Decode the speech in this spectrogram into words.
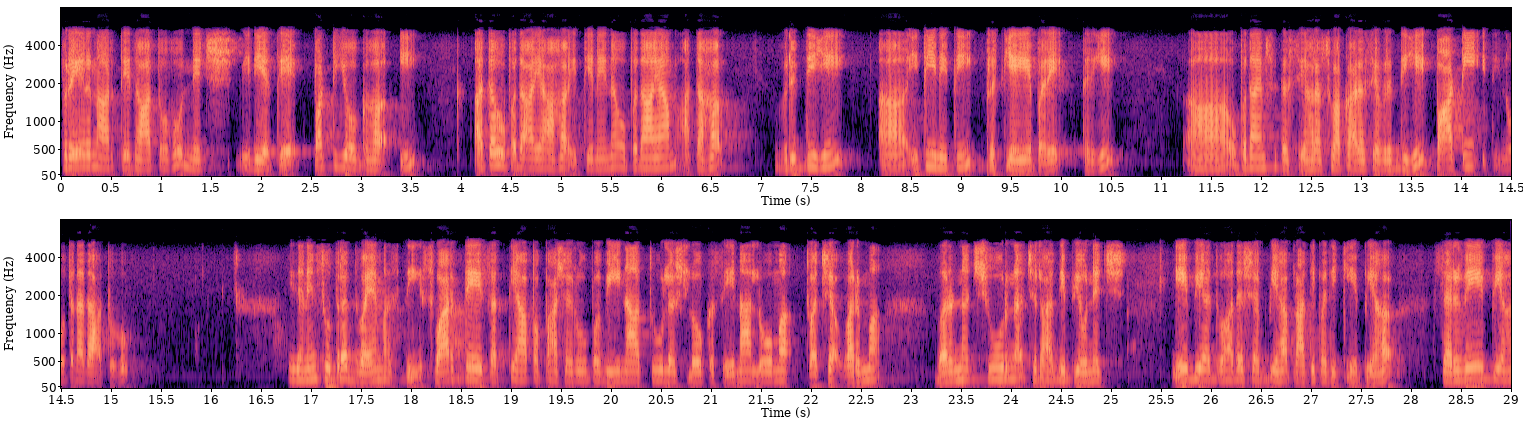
प्रेरणार्थे धातोः निच् विधीयते। पट् योगः इ, अत उपदायाः इत्यनेन उपदायाम् अतः वृद्धिः इति निति प्रत्यये परे। तर्हि उपदायं स्थितस्य ह्रस्वकारस्य वृद्धिः पाटि इति नूतनधातुः। इदानीं सूत्रद्वयम् अस्ति स्वार्थे सत्यापपाशरूपवीणा तूलश्लोकसेना लोम त्वच वर्म वर्णचूर्णचुरादिभ्यो निच्। एभ्यः द्वादशभ्यः प्रातिपदिकेभ्यः सर्वेभ्यः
